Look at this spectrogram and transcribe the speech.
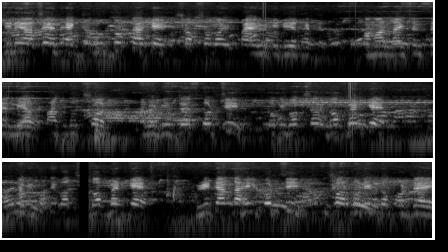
যিনি আছেন, একজন উদ্যোক্তাকে সবসময় প্রায়োরিটি দিয়ে থাকেন। আমার লাইসেন্সের মেয়াদ পাঁচ বছর। আমি বিজনেস করছি, প্রতি বছর গভর্নমেন্টকে আমি প্রতি বছর গভর্নমেন্টকে রিটার্ন দাখিল করছি সর্বনিম্ন পর্যায়ে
